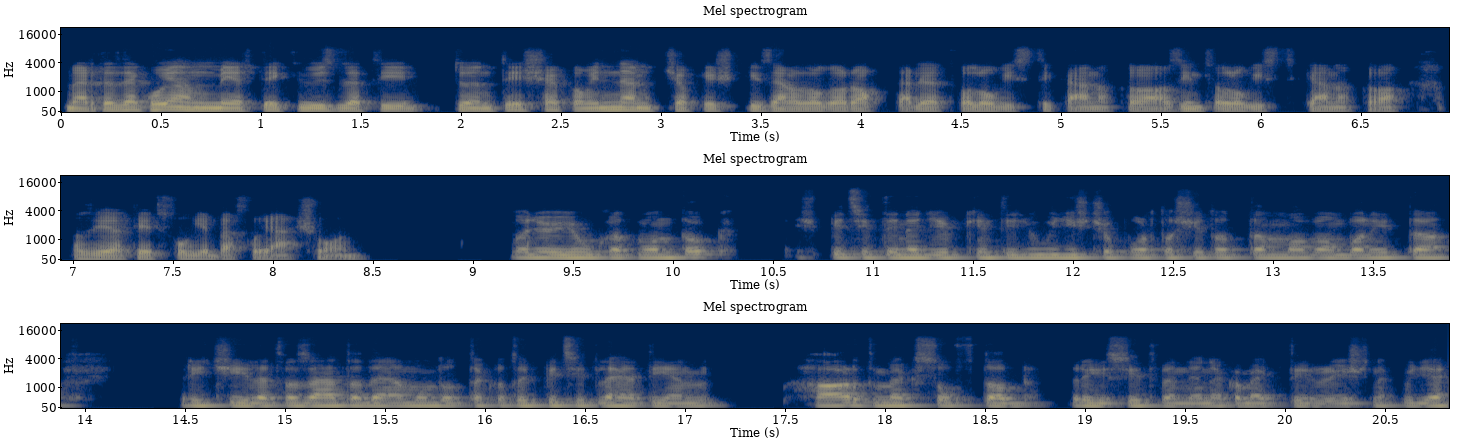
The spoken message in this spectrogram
mert ezek olyan mértékű üzleti döntések, ami nem csak és kizárólag a raktár, illetve a logisztikának, az intralogisztikának az életét fogja befolyásolni. Nagyon jókat mondtok, és picit én egyébként így úgy is csoportosítottam magamban itt a Ricsi, illetve az általad elmondottakat, hogy picit lehet ilyen hard, meg softabb részét venni ennek a megtérülésnek. Ugye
